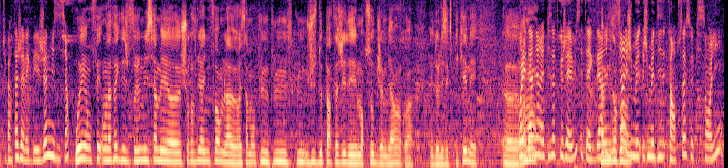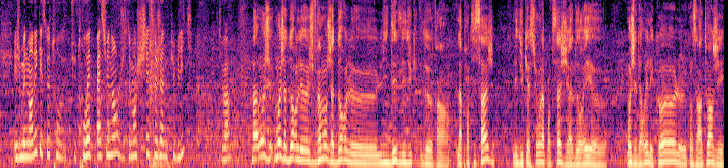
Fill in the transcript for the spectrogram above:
tu partages avec des jeunes musiciens. Oui, on fait, on a fait avec des jeunes musiciens, mais euh, je suis revenu à une forme là euh, récemment, plus, plus, plus juste de partager des morceaux que j'aime bien, quoi, et de les expliquer, mais. Moi, les derniers épisodes que j'avais vus, c'était avec des Avec musiciens, enfants, et je me, je me dis, enfin, tout ça, ceux qui sont en ligne, et je me demandais qu'est-ce que tu, tu trouvais de passionnant justement chez ce jeune public, tu vois Bah moi, moi j'adore le, vraiment j'adore le- l'idée de l'apprentissage, l'éducation, l'apprentissage. J'ai adoré, euh, moi j'ai adoré l'école, le conservatoire. J'ai,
